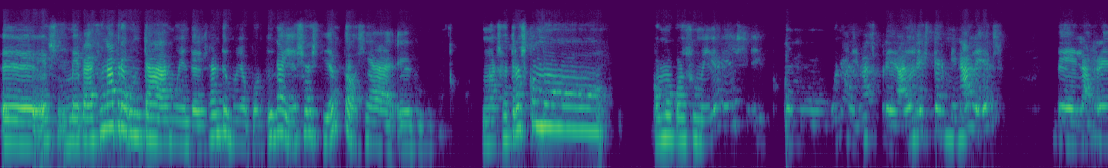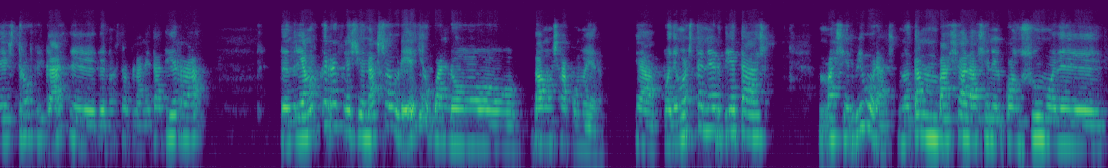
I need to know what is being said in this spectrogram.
Eh, me parece una pregunta muy interesante, muy oportuna y eso es cierto. O sea, eh, nosotros como, como consumidores, como, bueno, además predadores terminales de las redes tróficas de, de nuestro planeta Tierra, tendríamos que reflexionar sobre ello cuando vamos a comer. O sea, podemos tener dietas más herbívoras, no tan basadas en el consumo de,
